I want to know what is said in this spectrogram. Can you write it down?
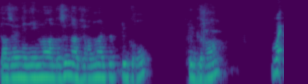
dans un élément, dans un environnement un peu plus gros, plus grand? Ouais,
